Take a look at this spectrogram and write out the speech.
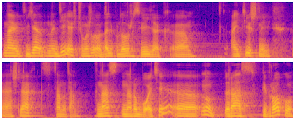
навіть є надія, що можливо далі продовжу свій як. Е, айтішний е, шлях саме там. В нас на роботі е, ну раз в півроку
